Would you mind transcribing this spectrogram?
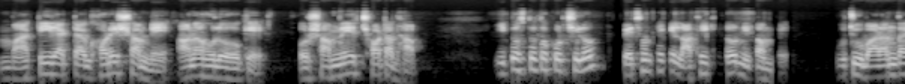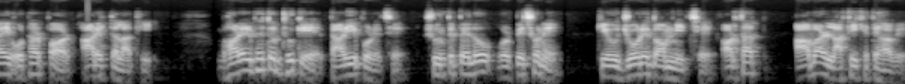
মাটির একটা ঘরের সামনে আনা হলো ওকে। ওর সামনে ছটা ধাপ। ইতস্তত করছিল, পেছন থেকে লাথি খেল নিতম্বে। উঁচু বারান্দায় ওঠার পর আরেকটা লাথি। ঘরের ভেতর ঢুকে দাঁড়িয়ে পড়েছে। শুনতে পেল ওর পেছনে কেউ জোরে দম নিচ্ছে, অর্থাৎ আবার লাথি খেতে হবে।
